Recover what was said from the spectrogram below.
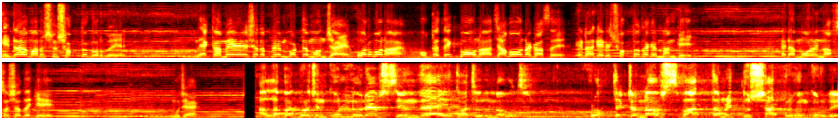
এটা মানুষকে শক্ত করবে। একটা মেয়ে সেটা প্রেম করতে মন চায়, করব না, ওকে দেখব না যাব না কাছে। এটা এটা শক্ত থাকার নাম কি? এটা মনের নফসের সাথে কি? বুঝেন। আল্লাহ পাক বলেছেন, কুল্লু নাফসিন যায়িকাতুল মাউত। প্রত্যেকটা নফস বা আত্মা মৃত্যুর স্বাদ গ্রহণ করবে।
